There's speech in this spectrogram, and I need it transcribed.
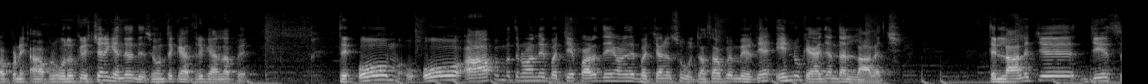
ਆਪਣੇ ਆਪ ਨੂੰ, ਉਦੋਂ ਕ੍ਰਿਸਚੀਅਨ ਕਹਿੰਦੇ ਹੁੰਦੇ ਸੀ, ਹੁਣ ਤੇ ਕੈਥੋਲਿਕ ਕਹਿਣ ਲੱਗ ਪਏ। ਤੇ ਉਹ ਉਹ ਆਪ ਮਤਲਬ ਉਹਨਾਂ ਦੇ ਬੱਚੇ ਪੜ੍ਹਦੇ ਉਹਨਾਂ ਦੇ ਬੱਚਿਆਂ ਨੂੰ ਸਹੂਲਤਾਂ ਸਭ ਕੁਝ ਮਿਲਦੀਆਂ, ਇਹਨੂੰ ਕਿਹਾ ਜਾਂਦਾ ਲਾਲਚ। ਤੇ ਲਾਲਚ ਜਿਸ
